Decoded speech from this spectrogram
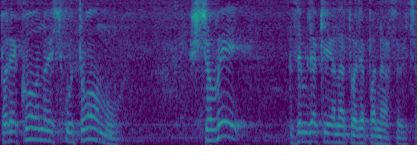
переконуюсь у тому, що ви, земляки Анатолія Панасовича,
